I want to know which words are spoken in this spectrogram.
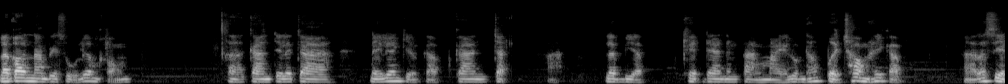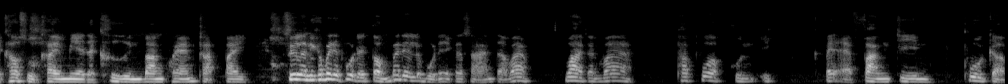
แล้วก็นำไปสู่เรื่องของ การเจรจาในเรื่องเกี่ยวกับการจัดระเบียบเขตแดนต่างๆใหม่ รวมทั้งเปิดช่องให้กับรัสเซียเข้าสู่ไครเมียแต่คืนบางแคว้นกลับไป ซึ่งเรื่องนี้เขาไม่ได้พูดโดยตรงไม่ได้ระบุในเอกสาร แต่ว่าว่ากันว่าพรรคพวกคุณอีกไปแอบฟังจีน พูดกับ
